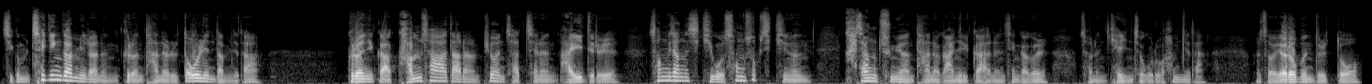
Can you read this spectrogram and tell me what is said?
지금 책임감이라는 그런 단어를 떠올린답니다. 그러니까 감사하다라는 표현 자체는 아이들을 성장시키고 성숙시키는 가장 중요한 단어가 아닐까 하는 생각을 저는 개인적으로 합니다. 그래서 여러분들도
